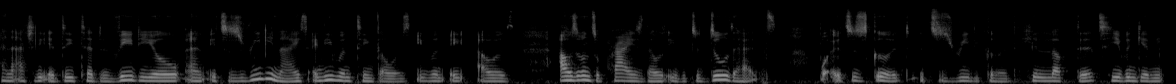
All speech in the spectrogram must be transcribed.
And I actually edited the video, and it was really nice. I didn't even think I was even eight hours. I was even surprised I was able to do that, but it was good. It was really good. He loved it. He even gave me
